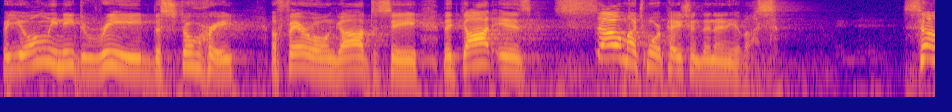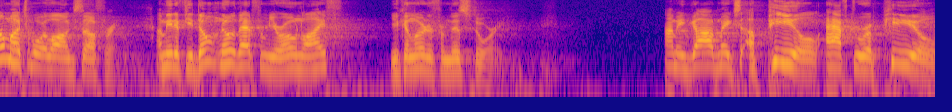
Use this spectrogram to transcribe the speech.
But you only need to read the story of Pharaoh and God to see that God is so much more patient than any of us, so much more long suffering. I mean, if you don't know that from your own life, you can learn it from this story. I mean, God makes appeal after appeal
